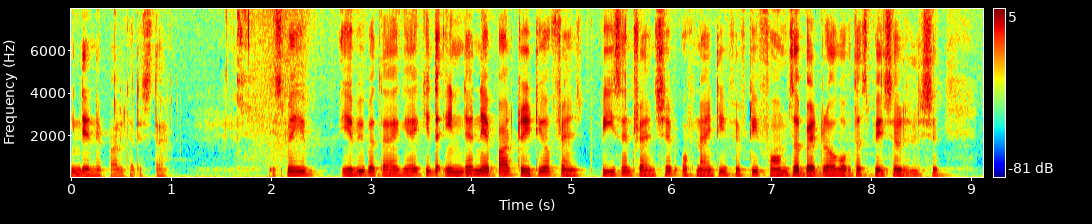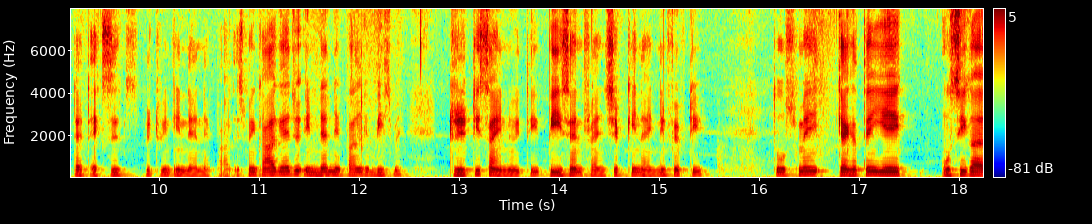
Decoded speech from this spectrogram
इंडिया नेपाल का रिश्ता इसमें ये ये भी बताया गया है कि the Indian Nepal treaty of friend peace and friendship of 1950 forms the bedrock of the special relation that exist between India Nepal. इसमें कहा गया जो इंडिया नेपाल के बीच में ट्रीटी साइन हुई थी, पीस एंड फ्रेंडशिप की 1950 तो उसमें क्या कहते हैं, ये उसी का,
